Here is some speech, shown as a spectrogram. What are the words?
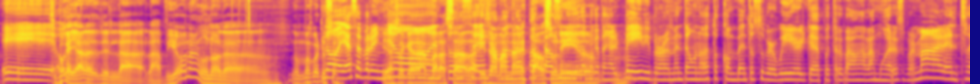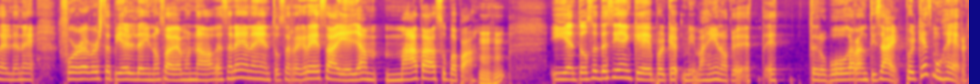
Eh, Sí, porque ya la, la, la violan o no la... No me acuerdo No, si- ella se preñó, Ella se queda embarazada entonces y se la mandan a para Estados Unidos. porque tenga el baby, probablemente en uno de estos conventos super weird que después trataban a las mujeres super mal, entonces el nene forever se pierde y no sabemos nada de ese nene, entonces regresa y ella mata a su papá. Ujú. Y entonces decían que, porque me imagino que es- es- te lo puedo garantizar, porque es mujer.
